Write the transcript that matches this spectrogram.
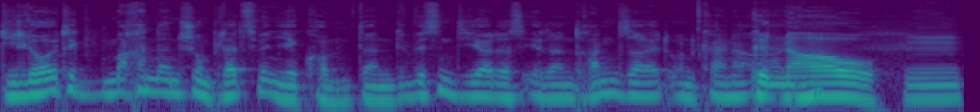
die Leute machen dann schon Platz, wenn ihr kommt. Dann wissen die ja, dass ihr dann dran seid und keine Ahnung. Genau. Hm.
